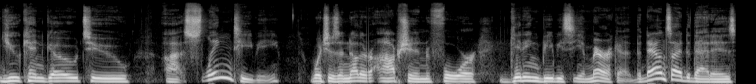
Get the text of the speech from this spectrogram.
you can go to uh, Sling TV, which is another option for getting BBC America. The downside to that is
